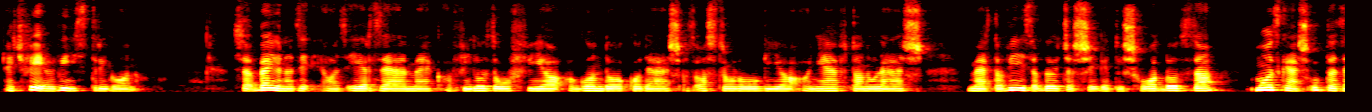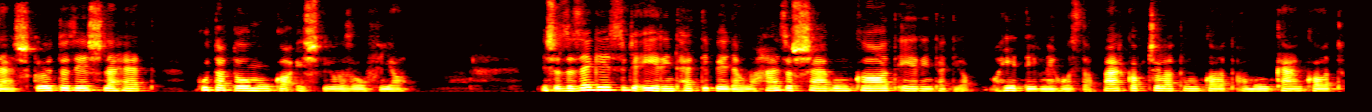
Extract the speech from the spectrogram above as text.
egy fél víz trigon. Szóval bejön az, az érzelmek, a filozófia, a gondolkodás, az asztrológia, a nyelvtanulás, mert a víz a bölcsességet is hordozza, mozgás, utazás, költözés lehet, kutatómunka és filozófia. És ez az egész ugye érintheti például a házasságunkat, érintheti a, a 7 évnél hozta párkapcsolatunkat, a munkánkat.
